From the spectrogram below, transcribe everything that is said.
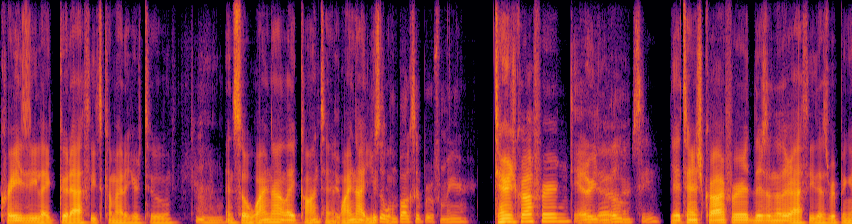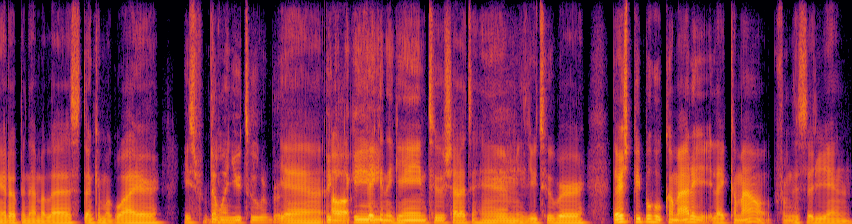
crazy, like good athletes come out of here too. Mhm. And so why not like content? Hey, Why not who's the one YouTube? boxer, bro, from here? Terrence Crawford. There you Yeah. go. See, Yeah, Terrence Crawford. There's another athlete that's ripping it up in MLS. Duncan McGuire. He's from that one YouTuber, bro. Yeah. Big in Oh, the Big in game. the game too. Shout out to him. He's a YouTuber. There's people who come out of like come out from the city and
